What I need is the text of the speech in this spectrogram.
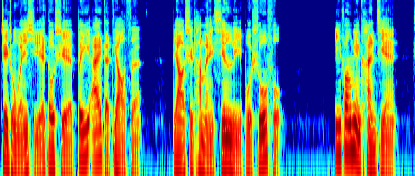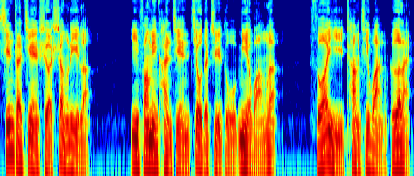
这种文学都是悲哀的调子，表示他们心里不舒服。一方面看见新的建设胜利了，一方面看见旧的制度灭亡了，所以唱起挽歌来。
